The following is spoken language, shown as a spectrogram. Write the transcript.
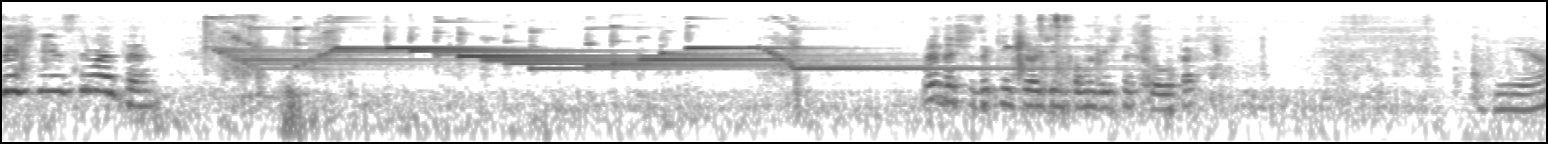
Музичні інструменти. Видно, що закінчила жінка музичну школу, так? Є.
